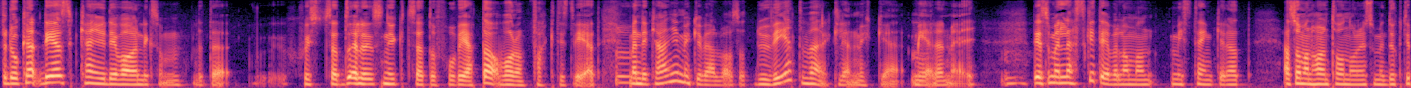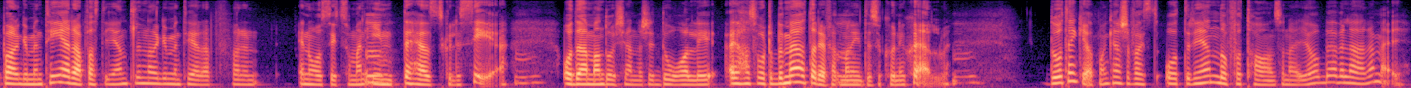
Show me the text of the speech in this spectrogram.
För då kan, dels kan ju det vara en liksom lite schysst sätt, eller snyggt sätt att få veta vad de faktiskt vet. Mm. Men det kan ju mycket väl vara så att du vet verkligen mycket mer än mig. Mm. Det som är läskigt är väl om man misstänker att, alltså om man har en tonåring som är duktig på att argumentera fast egentligen argumenterar för en, en åsikt som man Mm. inte helst skulle se. Mm. Och där man då känner sig dålig, jag har svårt att bemöta det för att man Mm. inte är så kunnig själv. Mm. Då tänker jag att man kanske faktiskt återigen då får ta en sån här, jag behöver lära mig.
